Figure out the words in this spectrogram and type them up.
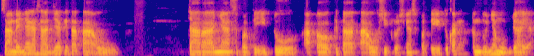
seandainya saja kita tahu caranya seperti itu atau kita tahu siklusnya seperti itu kan tentunya mudah ya.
